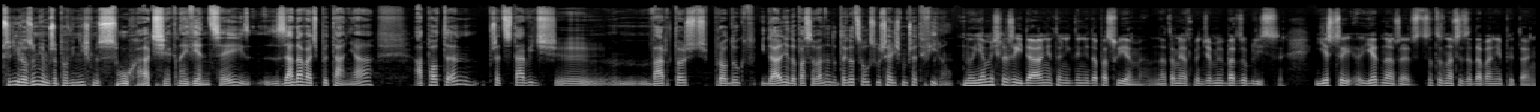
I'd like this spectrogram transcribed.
czyli rozumiem, że powinniśmy słuchać jak najwięcej, zadawać pytania, a potem przedstawić yy, wartość, produkt idealnie dopasowany do tego, co usłyszeliśmy przed chwilą. No ja myślę, że idealnie to nigdy nie dopasujemy, natomiast będziemy bardzo bliscy. I jeszcze jedna rzecz, co to znaczy zadawanie pytań?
